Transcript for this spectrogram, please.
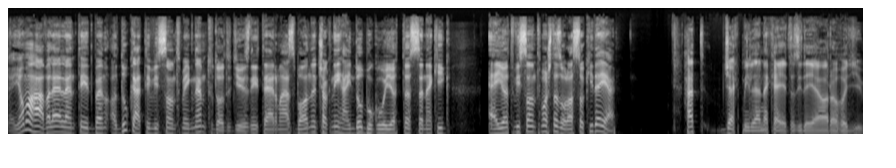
A Yamaha-val ellentétben a Ducati viszont még nem tudott győzni termászban, csak néhány dobogó jött össze nekik. Eljött viszont most az olaszok ideje? Hát Jack Millernek eljött az ideje arra, hogy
